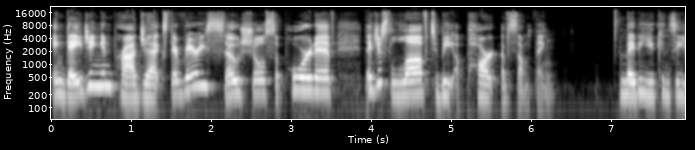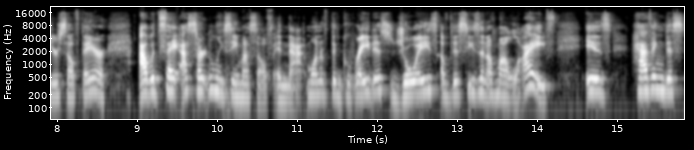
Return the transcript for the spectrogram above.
engaging in projects. They're very social, supportive. They just love to be a part of something maybe you can see yourself there. I would say I certainly see myself in that. One of the greatest joys of this season of my life is having this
